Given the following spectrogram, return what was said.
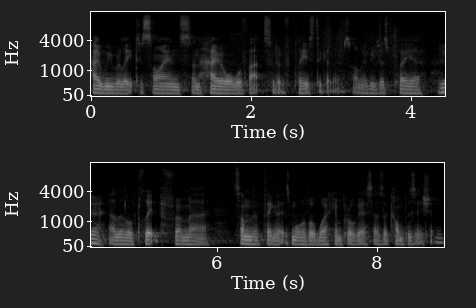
how we relate to science and how all of that sort of plays together. So I'll maybe just play a, yeah. a little clip from uh, something that's more of a work in progress as a composition.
